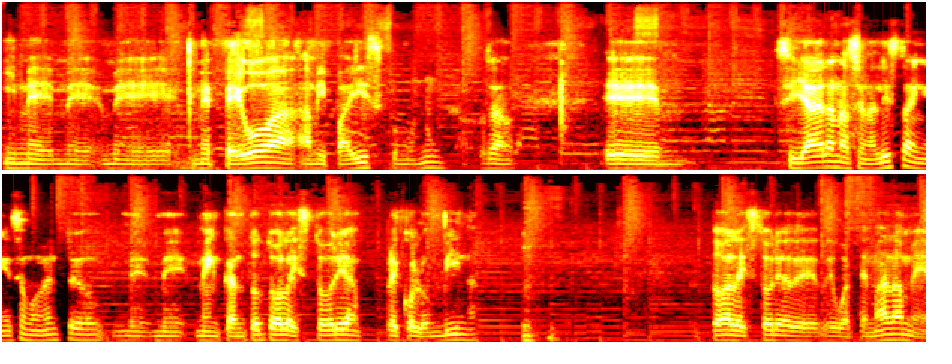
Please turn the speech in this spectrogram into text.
y me, me, me, pegó a, a, mi país como nunca. O sea, eh, si ya era nacionalista en ese momento, me, encantó toda la historia precolombina. Toda la historia de, Guatemala me,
